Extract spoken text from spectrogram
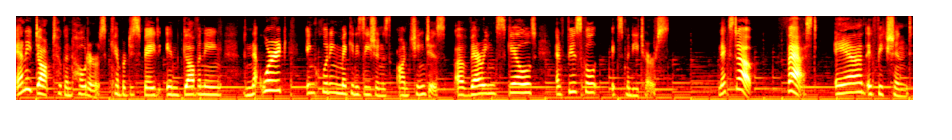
any DOT token holders can participate in governing the network, including decisions on changes of varying scales and fiscal expenditures. Next up, fast and efficient.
